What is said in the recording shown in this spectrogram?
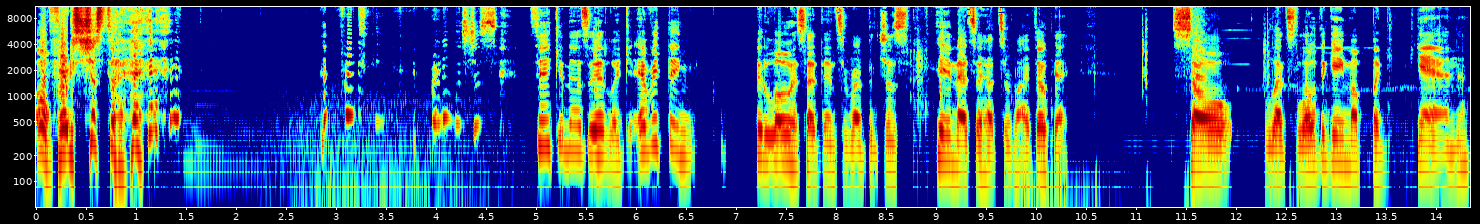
Oh, Freddy's just ahead. Freddy, Freddy was just taken as a hit. Like, everything below his head didn't survive, but just him as a head survived. Okay. So, let's load the game up again.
